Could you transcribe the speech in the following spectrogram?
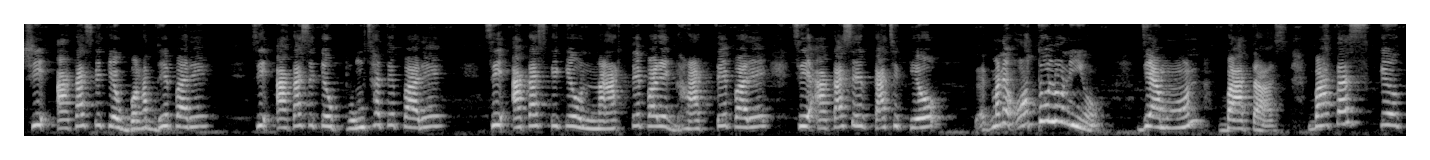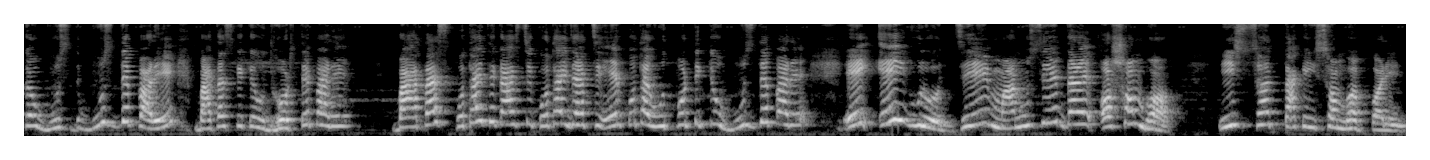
সেই আকাশকে কেউ বাঁধতে পারে, সেই আকাশে কেউ পৌঁছাতে পারে, সেই আকাশকে কেউ নাড়তে পারে, ঘাঁটতে পারে, সেই আকাশের কাছে কেউ মানে অতুলনীয়, যেমন বাতাস। বাতাস কেউ বুঝতে বুঝতে পারে, বাতাসকে কেউ ধরতে পারে। বাতাস কোথায় থেকে আসছে, কোথায় যাচ্ছে, এর কোথায় উৎপত্তি কেউ বুঝতে পারে। এই, এইগুলো যে মানুষের দ্বারা অসম্ভব ঈশ্বর তাকেই সম্ভব করেন।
